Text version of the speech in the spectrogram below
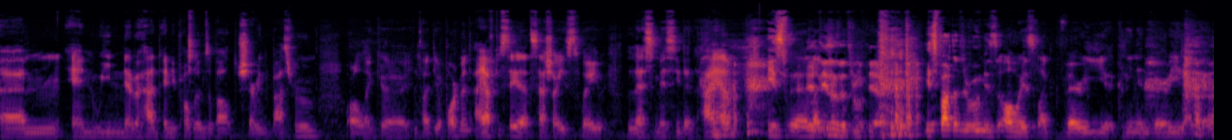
Um, and we never had any problems about sharing the bathroom or like uh, inside the apartment. I have to say that Sasha is way less messy than I am. He's uh, It like not the truth, yeah. his part of the room is always like very uh, clean and very like uh,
